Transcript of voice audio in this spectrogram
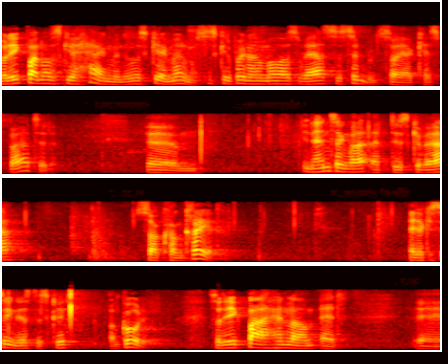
hvor det ikke bare er noget, der sker herinde, men det er noget, der sker imellem os, så skal det på en eller anden måde også være så simpelt, så jeg kan spørge til det. Øh, en anden ting var, at det skal være så konkret, at jeg kan se næste skridt og gå det. Så det ikke bare handler om, at øh,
